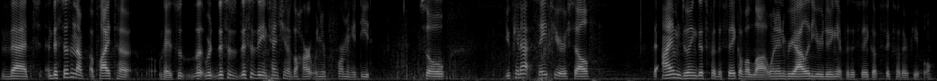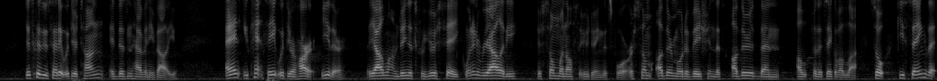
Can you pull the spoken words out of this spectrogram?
that, and this doesn't apply to, okay, so this is, this is the intention of the heart when you're performing a deed. So you cannot say to yourself, that I'm doing this for the sake of Allah, when in reality you're doing it for the sake of six other people. Just because you said it with your tongue, it doesn't have any value. And you can't say it with your heart either. Ya Allah, I'm doing this for your sake, when in reality, there's someone else that you're doing this for, or some other motivation that's other than for the sake of Allah. So he's saying that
